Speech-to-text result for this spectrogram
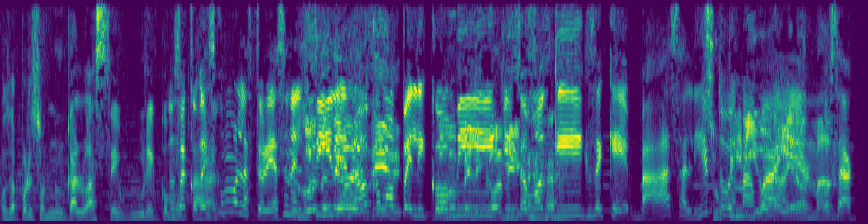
O sea, por eso nunca lo aseguré como o sea, tal. es como las teorías en el Justo cine, ¿no? decir, como pelicomic, y somos geeks de que va a salir Tobey Maguire. O sea,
